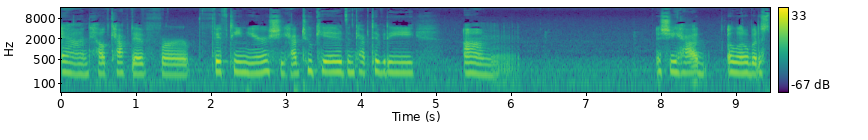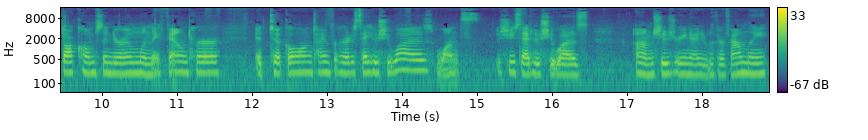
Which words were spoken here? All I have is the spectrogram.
and held captive for 15 years. She had two kids in captivity. Um, she had a little bit of Stockholm syndrome when they found her. It took a long time for her to say who she was. Once she said who she was, um, she was reunited with her family,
